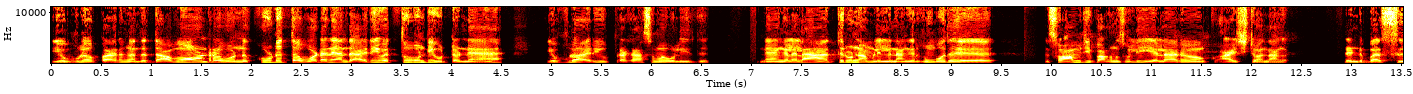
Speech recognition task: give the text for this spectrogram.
எவ்வளவு பாருங்க அந்த தவோன்ற ஒண்ணு கொடுத்த உடனே அந்த அறிவை தூண்டி விட்டோன்னே எவ்வளவு அறிவு பிரகாசமா ஒளியுது. எங்களெல்லாம் திருவண்ணாமலையில நாங்க இருக்கும்போது சுவாமிஜி பார்க்கணும்னு சொல்லி எல்லாரும் அழைச்சிட்டு வந்தாங்க. ரெண்டு பஸ்ஸு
